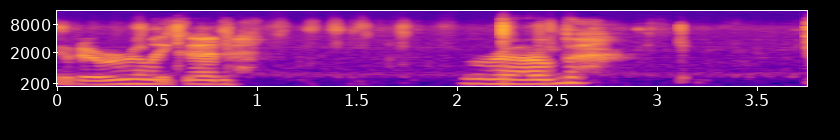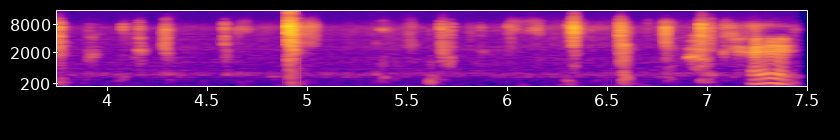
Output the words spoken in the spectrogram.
Give it a really good rub. Okay.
